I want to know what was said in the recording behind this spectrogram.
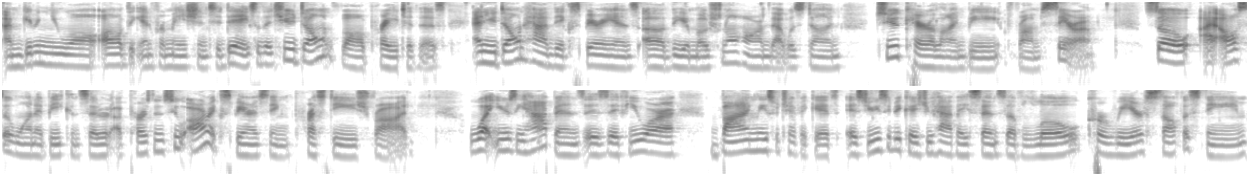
I'm giving you all all of the information today so that you don't fall prey to this and you don't have the experience of the emotional harm that was done to Caroline B from Sara. So I also want to be considered of persons who are experiencing prestige fraud. What usually happens is if you are buying these certificates, it's usually because you have a sense of low career self esteem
